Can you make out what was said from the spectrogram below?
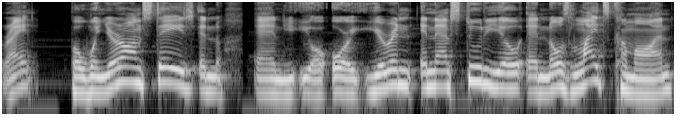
Right? But when you're on stage and and you or you're in in that studio and those lights come on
